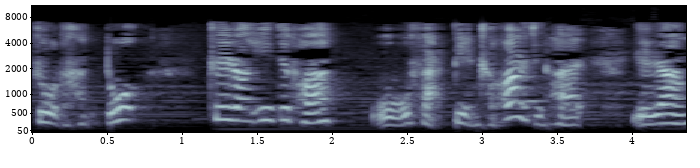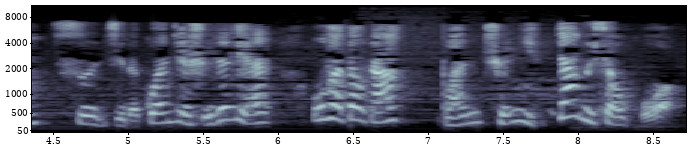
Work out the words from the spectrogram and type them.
弱了很多，这让一级团无法变成二级团，也让四级的关键时间点无法到达完全碾压的效果。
